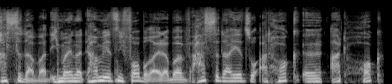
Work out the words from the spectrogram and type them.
Hast du da was? Ich meine, das haben wir jetzt nicht vorbereitet, aber hast du da jetzt so ad hoc, äh, ad hoc,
